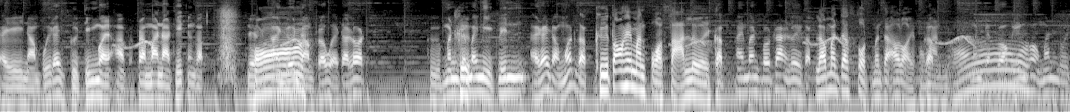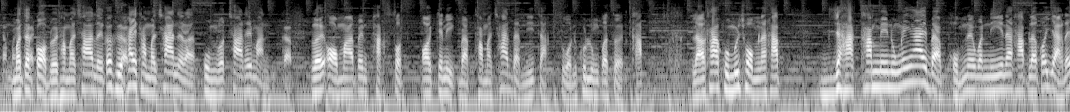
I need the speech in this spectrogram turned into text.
ไอ้น้ำปุ๋ยได้คือทิ้งไว้อะประมาณอาทิตย์หนึงครับเลยอ๋อ ให้เดินน้ำเปล่าไว้ตลอด คือมันคือจะไม่มีกลิ่นอะไรทั้งหมดกับคือต้องให้มันปลอดสารเลย กับให้มันโปรตีนเลยครับ แล้วมันจะสดมันจะอร่อยของครับมันอ๋อมันจะกรอบเองของมันโดยธรรมชาติ มันจะกรอบโดยธรรมชาติเลยก็คือครับให้ธรรมชาติเนี่ยแหละปรุงรสชาติให้มัน ครับ เลยออกมาเป็นผักสดออร์แกนิกแบบธรรมชาติแบบนี้จากสวนคุณลุงประเสริฐครับ แล้วถ้าคุณผู้ชมนะครับ อยากทำเมนูง่ายๆ แบบผมในวันนี้นะครับ แล้วก็อยากได้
